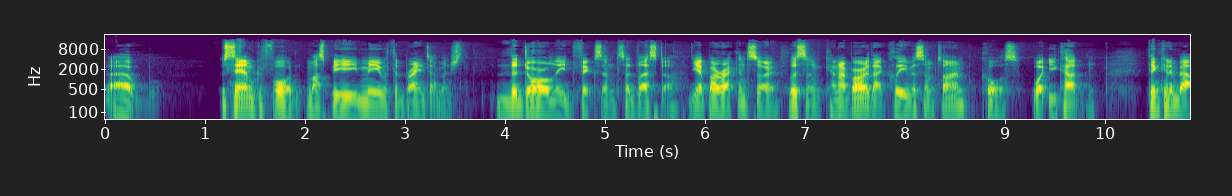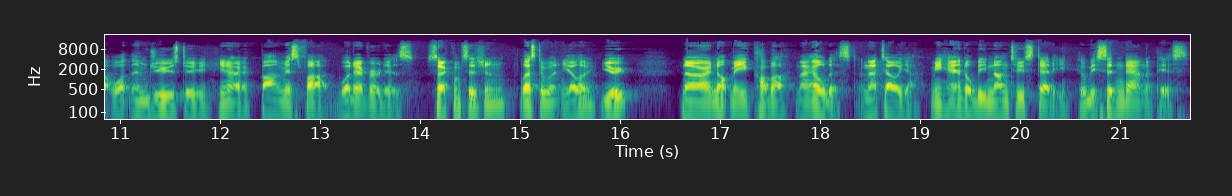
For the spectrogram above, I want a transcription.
Uh, Sam guffawed. Must be me with the brain damage. The door'll need fixin', said Lester. Yep, I reckon so. Listen, can I borrow that cleaver sometime? Course. What you cuttin'? Thinking about what them Jews do, you know, bar misfart, whatever it is. Circumcision? Lester went yellow. You? No, not me, Cobber, my eldest. And I tell ya, me hand'll be none too steady. He'll be sitting down to piss.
